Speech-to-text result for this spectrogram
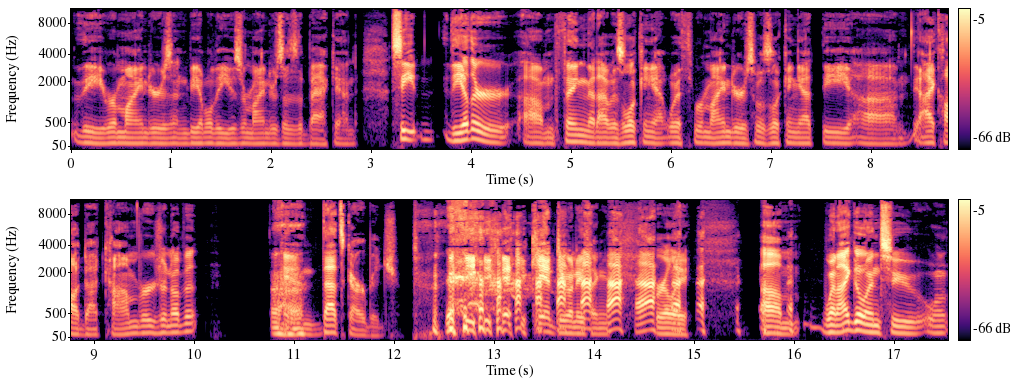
the reminders and be able to use reminders as the back end. See, the other um, thing that I was looking at with reminders was looking at the uh, the iCloud.com version of it, Uh-huh. and that's garbage. you, can't, you can't do anything really. Um, when I go into,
